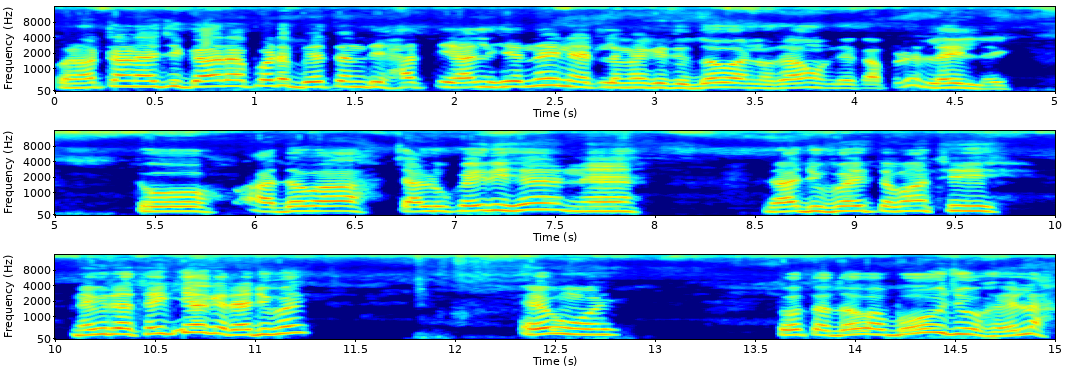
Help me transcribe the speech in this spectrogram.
પણ અટાણે હજી ગારા પડે, બે ત્રણ દી હાથી હાલીએ નહીં ને એટલે મેં કીધું દવાનો રાઉન્ડ એક આપણે લઈ લઈ તો આ દવા ચાલુ કરી છે ને રાજુભાઈ તો વાંથી નવીરા થઈ ગયા કે રાજુભાઈ? એવું હોય. તો તો દવા બહુ જો હેલા.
